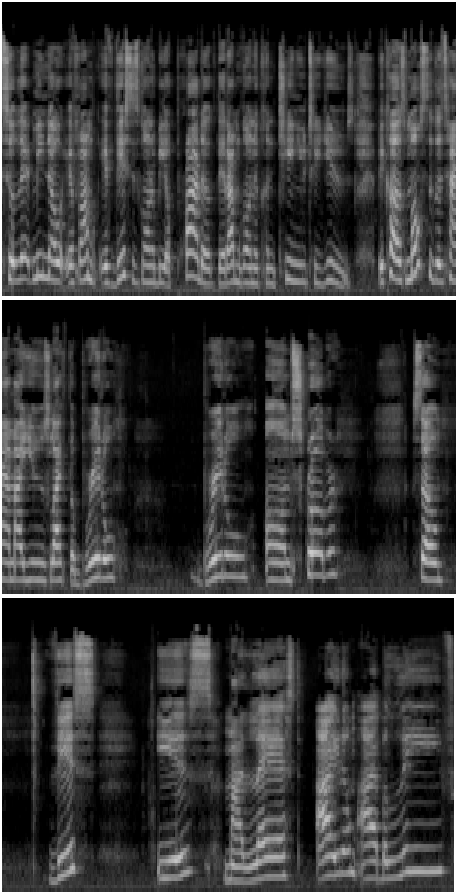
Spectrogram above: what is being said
to let me know if I'm if this is going to be a product that I'm going to continue to use because most of the time I use like the brittle brittle um scrubber. So this is my last item, I believe.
